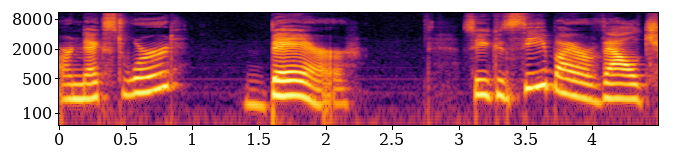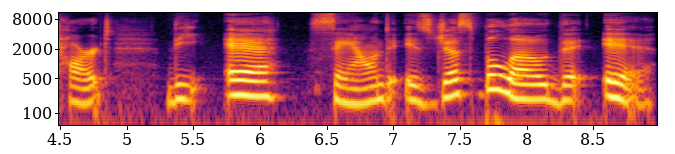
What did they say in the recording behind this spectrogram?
Our next word, bear. So you can see by our vowel chart, the E sound is just below the I.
